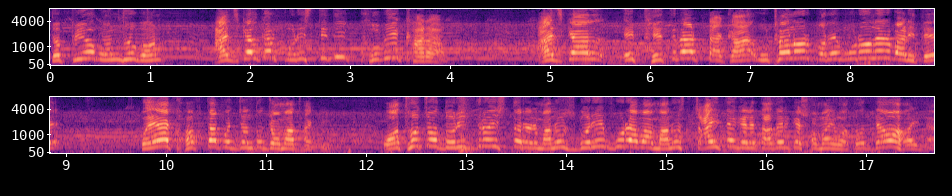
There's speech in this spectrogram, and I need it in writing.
তো প্রিয় বন্ধুগণ আজকালকার পরিস্থিতি খুবই খারাপ। আজকাল এই ফেতরার টাকা উঠানোর পরে মুরলের বাড়িতে কয়েক হপ্তাহ পর্যন্ত জমা থাকে। অথচ দরিদ্র স্তরের মানুষ, গরিব গুড়া বা মানুষ চাইতে গেলে তাদেরকে সময় মতো দেওয়া হয় না।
